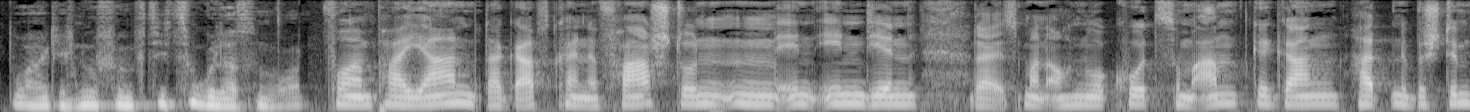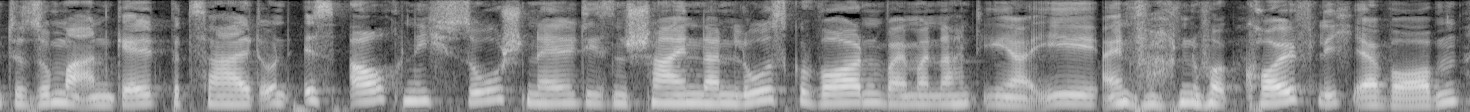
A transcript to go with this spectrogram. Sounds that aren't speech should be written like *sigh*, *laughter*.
wo eigentlich nur 50 zugelassen wurden. Vor ein paar Jahren, da gab es keine Fahrstunden in Indien. Da ist man auch nur kurz zum Amt gegangen, hat eine bestimmte Summe an Geld bezahlt und ist auch nicht so schnell diesen Schein dann losgeworden, weil man hat ihn ja eh *laughs* einfach nur käuflich erworben.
